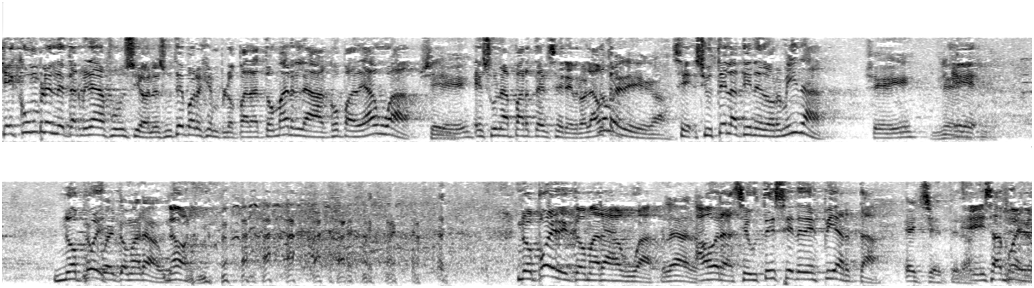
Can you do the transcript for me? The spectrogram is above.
que cumplen determinadas funciones. Usted, por ejemplo, para tomar la copa de agua, Sí. es una parte del cerebro. La No otra, me diga. Sí, si usted la tiene dormida, Sí. eh, no No puede, puede tomar agua. No, no. No puede tomar agua. Claro. Ahora, si a usted se le despierta, etcétera. esa, bueno,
